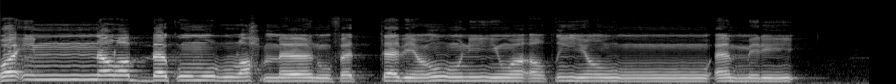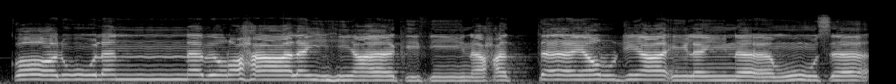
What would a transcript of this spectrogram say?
وان ربكم الرحمن فاتبعوني واطيعوا امري. قالوا لن نبرح عليه عاكفين حتى يرجع الينا موسى.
